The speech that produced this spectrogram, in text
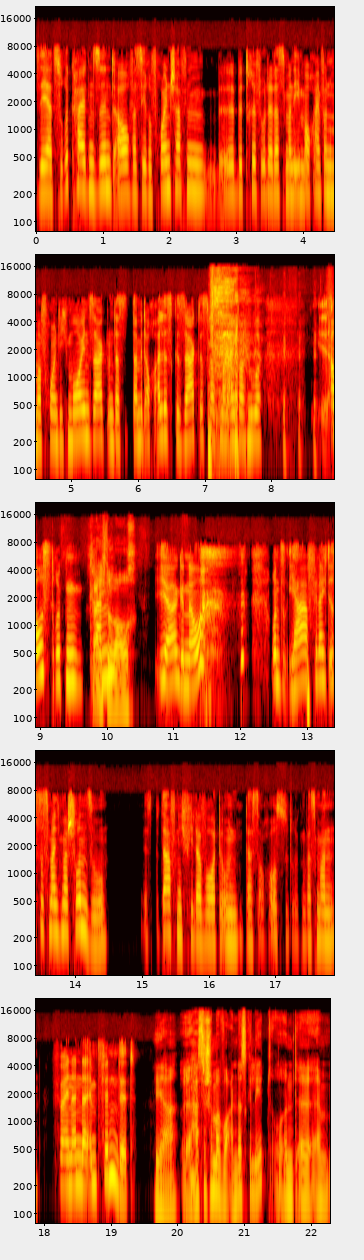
sehr zurückhaltend sind, auch was ihre Freundschaften äh, betrifft oder dass man eben auch einfach nur mal freundlich Moin sagt und dass damit auch alles gesagt ist, was man einfach nur ausdrücken kann. Reicht doch auch. Ja, genau. Und ja, vielleicht ist es manchmal schon so es bedarf nicht vieler Worte, um das auch auszudrücken, was man füreinander empfindet. Ja. Äh, hast du schon mal woanders gelebt und äh, ähm,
